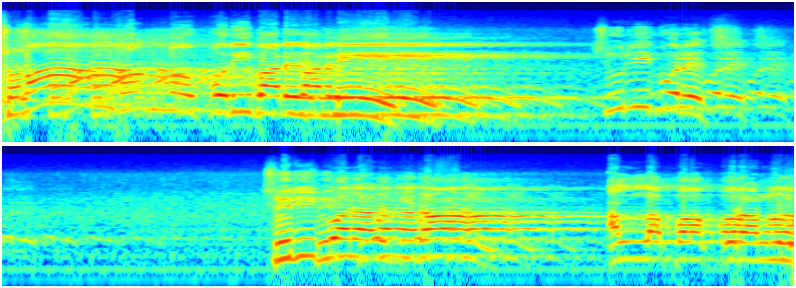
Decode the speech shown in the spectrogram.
সোনাধন্য পরিবারের মেয়ে চুরি করেছে। চুরি করার বিধান আল্লাহ পাক কোরআনুল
